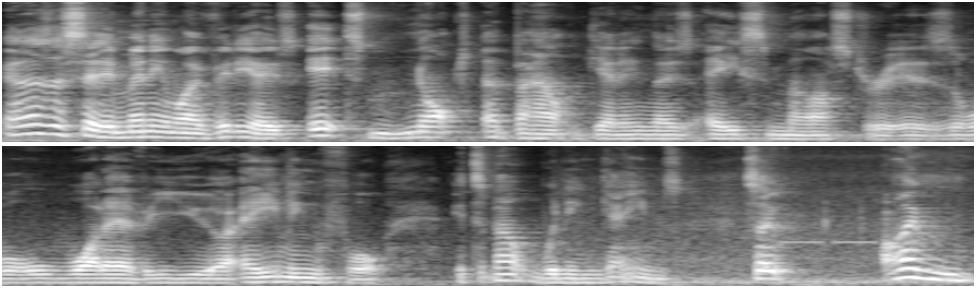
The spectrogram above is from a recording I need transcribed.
And as I said in many of my videos, it's not about getting those ace masteries or whatever you are aiming for. It's about winning games. So I'm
